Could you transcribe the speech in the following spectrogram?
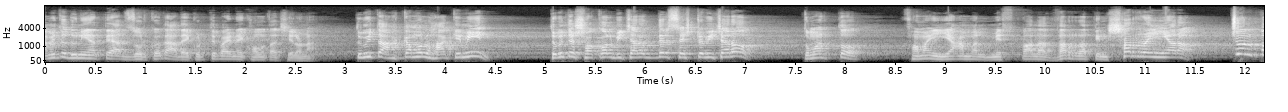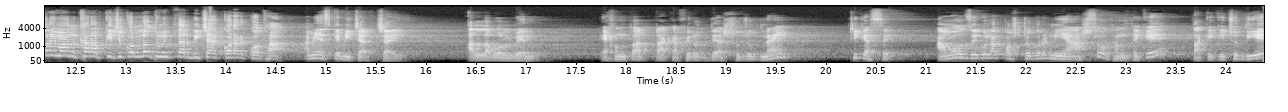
আমি তো দুনিয়াতে আর জোর করে আদায় করতে পারি নাই, ক্ষমতা ছিল না। তুমি তো আহকামুল হাকিমিন তুমি তো সকল বিচারকদের শ্রেষ্ঠ বিচারক। তোমার তো ফামাই ইয়ামাল মিসপালা জাররাতিন সাররাইয়ারা চুল পরিমাণ খারাপ কিছু করলেও তুমি তার বিচার করার কথা। আমি আজকে বিচার চাই। আল্লাহ বলবেন, এখন তো আর টাকা ফেরত দেওয়ার সুযোগ নাই। ঠিক আছে, আমল যেগুলা কষ্ট করে নিয়ে আসছো ওখান থেকে তাকে কিছু দিয়ে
